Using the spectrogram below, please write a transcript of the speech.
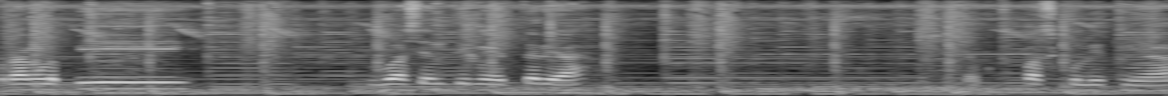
kurang lebih 2 cm ya. Kita kupas kulitnya.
